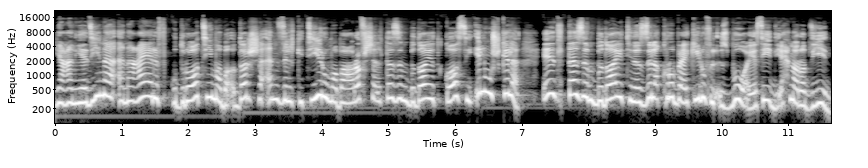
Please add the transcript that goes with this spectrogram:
يعني يا دينا أنا عارف قدراتي ما بقدرش أنزل كتير وما بعرفش ألتزم بدايت قاسي. إيه المشكلة؟ التزم بدايت ينزلك ربع كيلو في الأسبوع يا سيدي إحنا راضيين.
